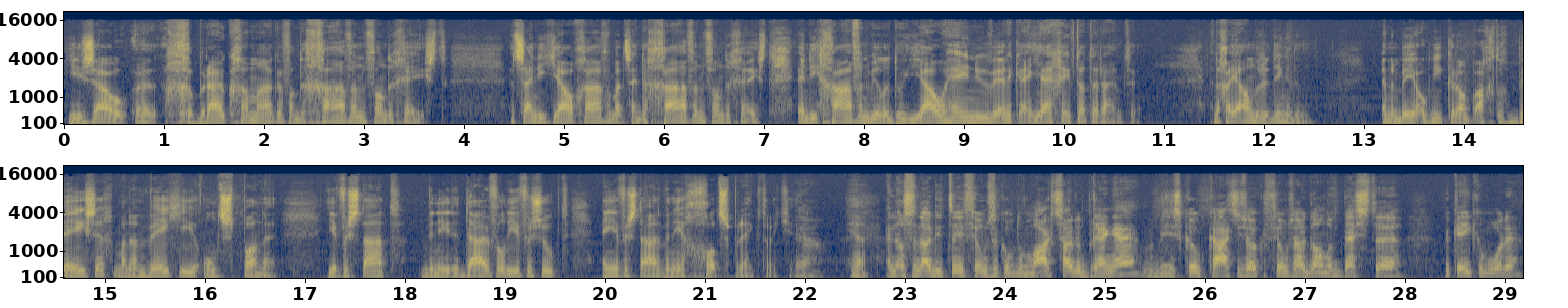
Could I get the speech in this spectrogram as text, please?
Je zou eh, gebruik gaan maken van de gaven van de geest. Het zijn niet jouw gaven, maar het zijn de gaven van de geest. En die gaven willen door jou heen nu werken. En jij geeft dat de ruimte. En dan ga je andere dingen doen. En dan ben je ook niet krampachtig bezig, maar dan weet je je ontspannen. Je verstaat wanneer de duivel je verzoekt. En je verstaat wanneer God spreekt tot je. Ja. Ja? En als ze nou die twee films ook op de markt zouden brengen, bioscoopkaartjes, welke film zou dan het beste bekeken worden?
